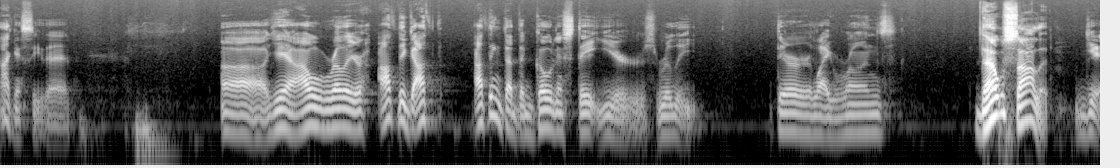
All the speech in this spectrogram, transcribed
I can see that. Uh, yeah, I would really. I think I, I think that the Golden State years really, their like runs, That was solid. yeah,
